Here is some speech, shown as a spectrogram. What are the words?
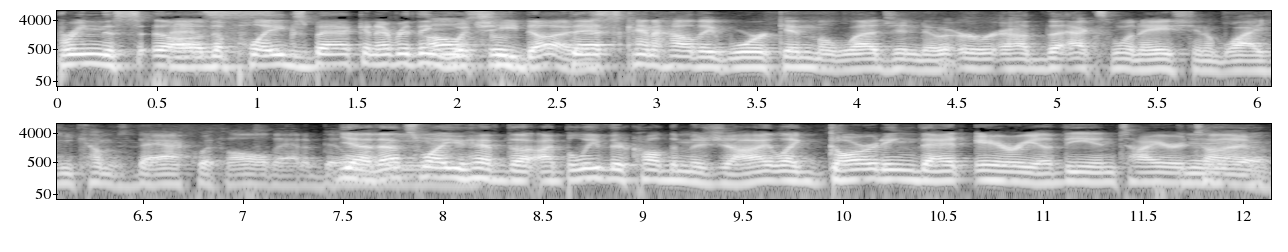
bring the uh, the plagues back and everything, Oh, which so he does. That's kind of how they work in the legend or, or uh, the explanation of why he comes back with all that ability. Yeah, that's why you have the I believe they're called the Medjai, like guarding that area the entire time.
